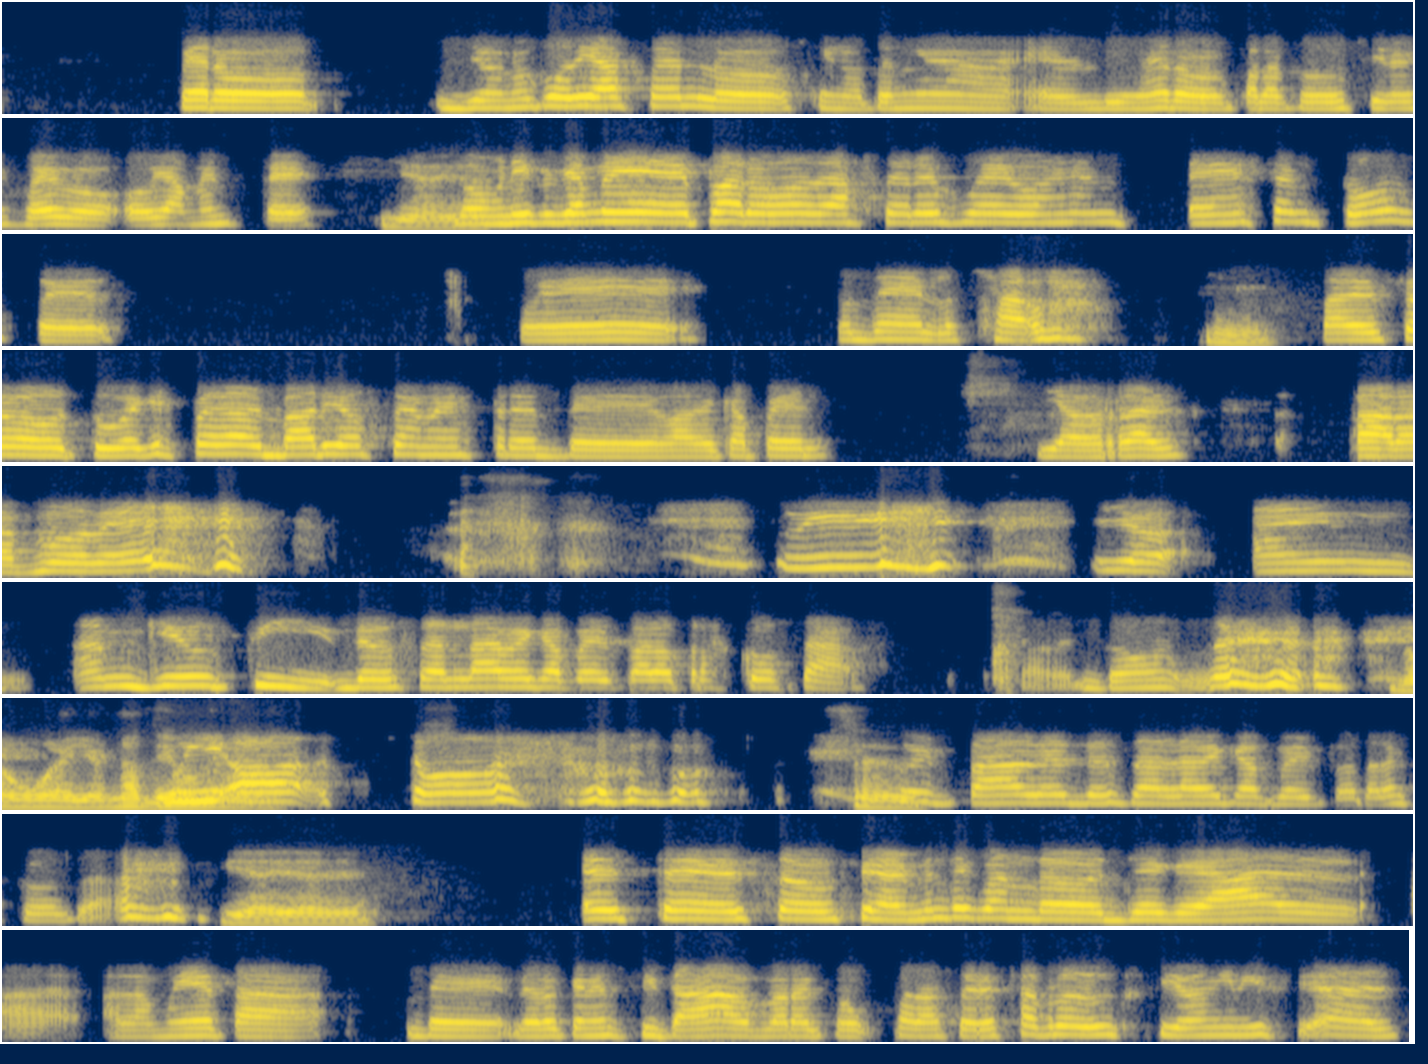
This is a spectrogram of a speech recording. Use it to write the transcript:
pero yo no podía hacerlo si no tenía el dinero para producir el juego, obviamente. Yeah, Lo yeah. único que me paró de hacer el juego en, en ese entonces fue no tener los chavos. Mm, Para eso tuve que esperar varios semestres de la beca PEL y ahorrar para poder. sí, yo, I'm, I'm guilty de usar la beca para otras cosas. No way, you're not the We only one. all, todos somos Sí, culpables de usar la beca para otras cosas. yeah, yeah, yeah. Este, so, finalmente cuando llegué al, a, a la meta de, de lo que necesitaba para, para hacer esa producción inicial,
